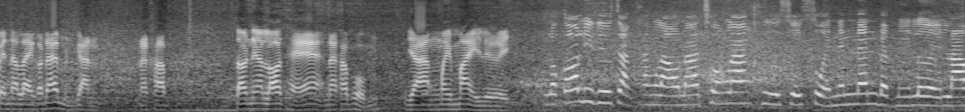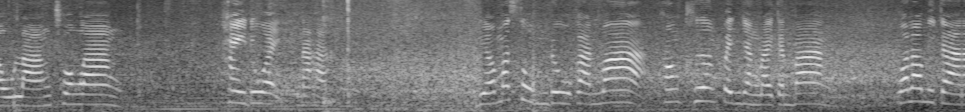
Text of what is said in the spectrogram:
เป็นอะไรก็ได้เหมือนกันนะครับ ตอนนี้ล้อแท้นะครับผมยางใหม่ๆเลย แล้วก็รีวิวจากทางเรานะ ช่วงล่างคือสวยๆแน่น ๆ แบบนี้เลย เราล้างช่วงล่างให้ด้วยนะคะ เดี๋ยวมาสุ่มดูกันว่าห้องเครื่องเป็นอย่างไรกันบ้าง ว่าเรามีการ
